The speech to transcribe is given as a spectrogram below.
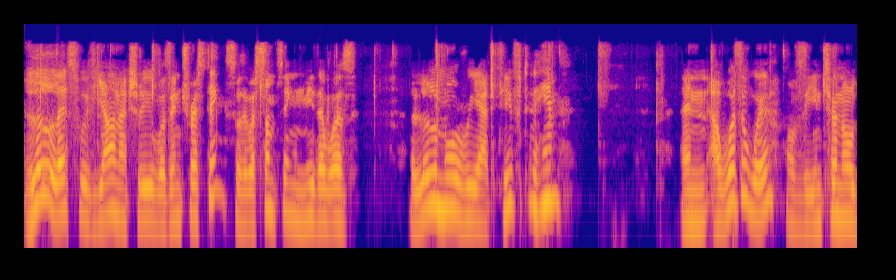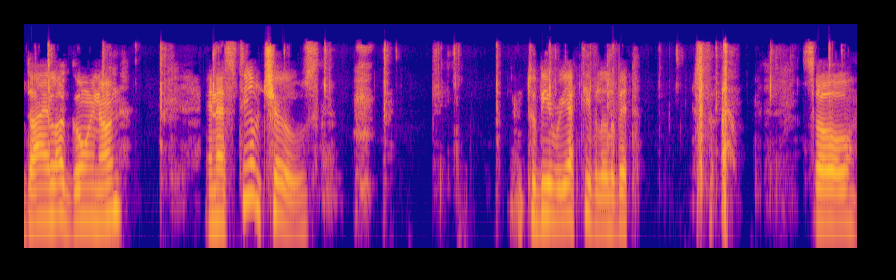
a little less with Jan actually was interesting. So there was something in me that was a little more reactive to him. And I was aware of the internal dialogue going on, and I still chose to be reactive a little bit. so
